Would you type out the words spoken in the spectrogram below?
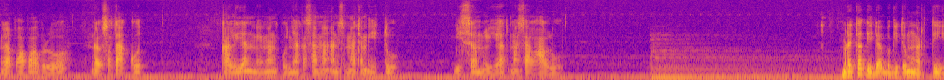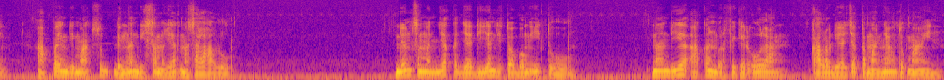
Gak apa-apa bro, gak usah takut. Kalian memang punya kesamaan semacam itu. Bisa melihat masa lalu. Mereka tidak begitu mengerti apa yang dimaksud dengan bisa melihat masa lalu. Dan semenjak kejadian di Tobong itu, Nandia akan berpikir ulang kalau diajak temannya untuk main.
